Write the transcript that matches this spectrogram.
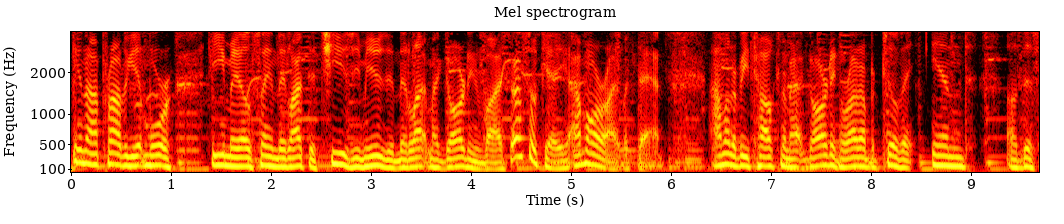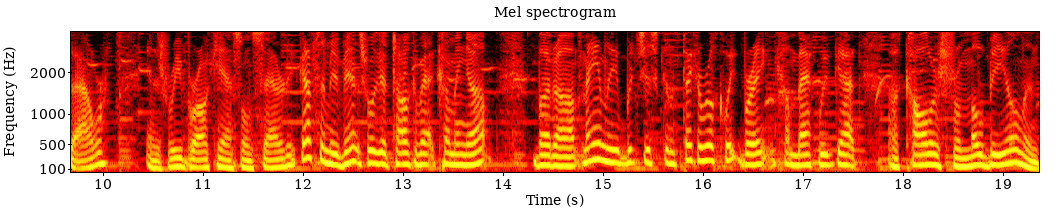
You know, I probably get more emails saying they like the cheesy music than they like my gardening advice. That's okay. I'm all right with that. I'm going to be talking about gardening right up until the end of this hour, and it's rebroadcast on Saturday. Got some events we're going to talk about coming up, but uh, mainly we're just going to take a real quick break and come back. We've got uh, callers from Mobile, and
